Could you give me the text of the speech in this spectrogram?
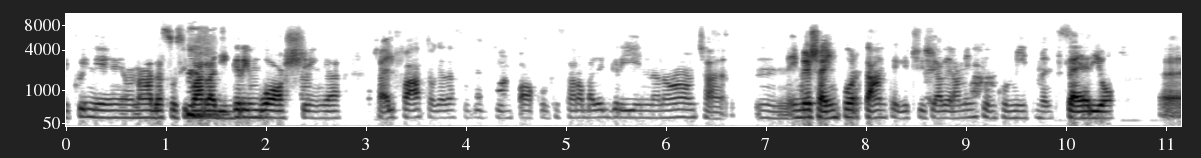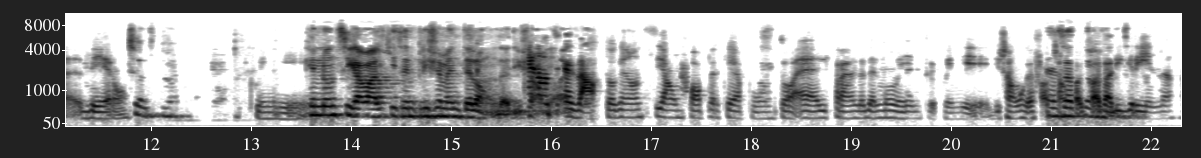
E quindi no, adesso si parla di greenwashing, cioè il fatto che adesso tutti un po' con questa roba del green, no? Cioè, mh, invece è importante che ci sia veramente un commitment serio, eh, vero. Certo. Quindi... Che non si cavalchi semplicemente l'onda, diciamo. Che esatto, che non sia un po' perché appunto è il trend del momento e quindi diciamo che facciamo qualcosa di green.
